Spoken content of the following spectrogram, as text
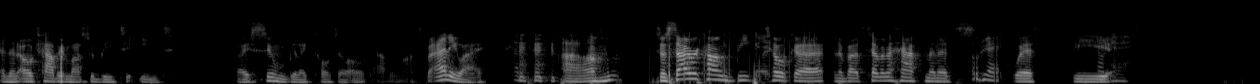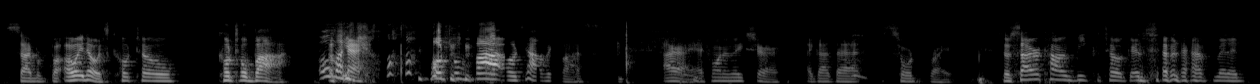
and then Otabimas would be to eat. I assume it'd be like Koto Otabimas. But anyway, um, so Cyber Kong beat Kotoka in about seven and a half minutes Okay. with the Okay. Cyber. Oh wait, no, it's Koto Kotoba. Oh my god. Kotoba Otabimas. All right, I just want to make sure I got that sort of right. So Cyber Kong beat Kotoka in seven and a half minutes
